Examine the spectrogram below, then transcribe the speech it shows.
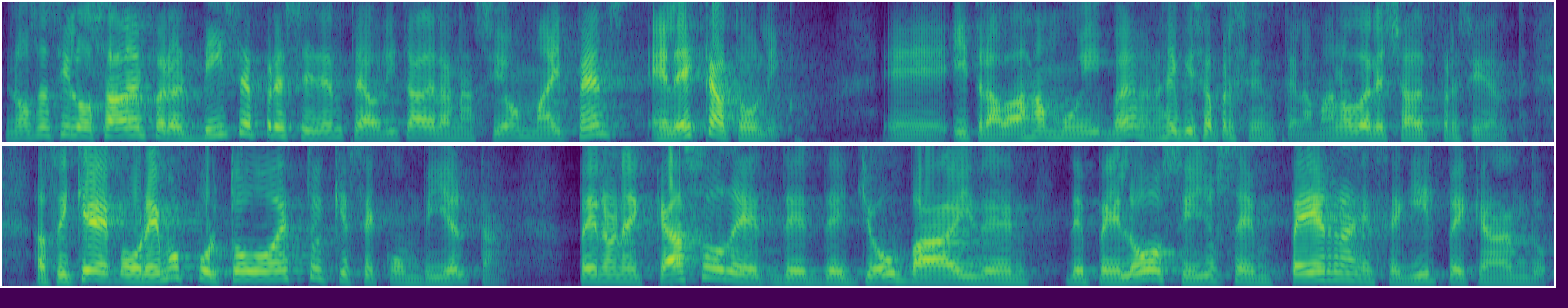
No sé si lo saben, pero el vicepresidente ahorita de la nación, Mike Pence, él es católico. Eh, y trabaja muy, bueno, es el vicepresidente, la mano derecha del presidente. Así que oremos por todo esto y que se conviertan. Pero en el caso de, Joe Biden, de Pelosi, ellos se emperran en seguir pecando.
